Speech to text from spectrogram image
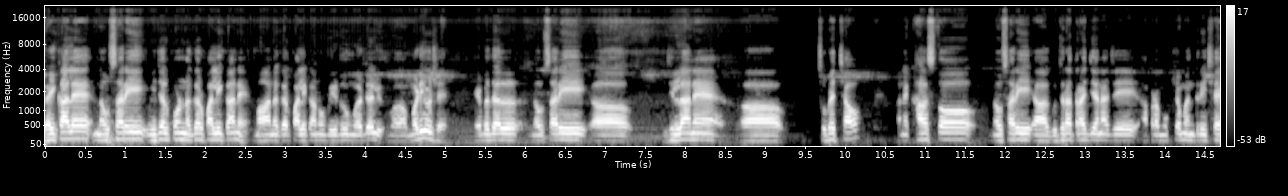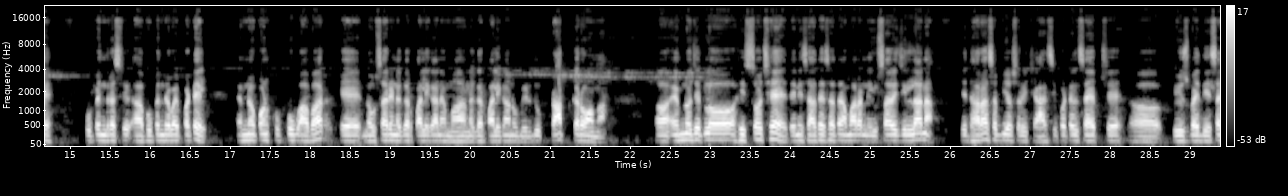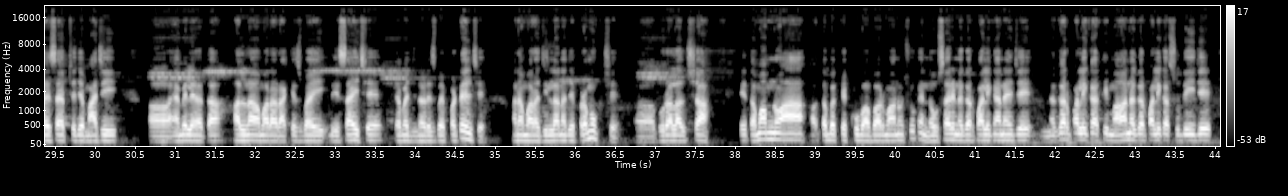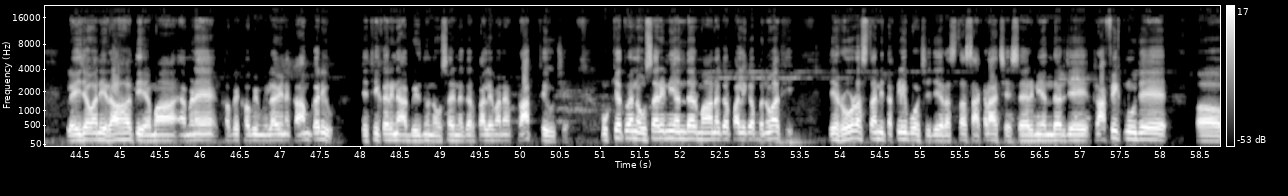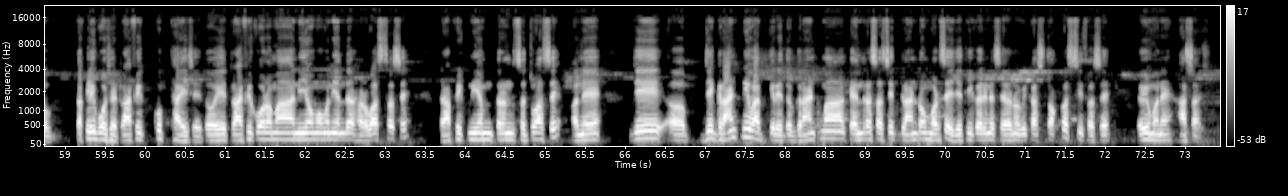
ગઈકાલે નવસારી વિજલપુર નગરપાલિકાને મહાનગરપાલિકાનું બિરદું મળેલું મળ્યું છે. એ બદલ નવસારી જિલ્લાને શુભેચ્છાઓ. અને ખાસ તો નવસારી ગુજરાત રાજ્યના જે આપણા મુખ્યમંત્રી છે ભૂપેન્દ્રસિંહ અ, ભૂપેન્દ્રભાઈ પટેલ એમનો પણ ખૂબ ખૂબ આભાર કે નવસારી નગરપાલિકાને મહાનગરપાલિકાનું બિરદું પ્રાપ્ત કરવામાં. એમનો જેટલો હિસ્સો છે તેની સાથે સાથે અમારા નવસારી જિલ્લાના જે ધારાસભ્યો શ્રી છે, આરસી પટેલ સાહેબ છે પિયુષભાઈ દેસાઈ સાહેબ છે, જે માજી એમએલએ હતા. હાલના અમારા રાકેશભાઈ દેસાઈ છે, તેમજ નરેશભાઈ પટેલ છે અને અમારા જિલ્લાના જે પ્રમુખ છે ભૂરાલાલ શાહ. એ તમામનો આ તબક્કે ખૂબ આભાર માનું છું કે નવસારી નગરપાલિકાને જે નગરપાલિકાથી મહાનગરપાલિકા સુધી જે લઈ જવાની રાહ હતી, એમાં એમણે ખભે ખભી મિલાવીને કામ કર્યું, જેથી કરીને આ બિરદું નવસારી નગરપાલિકાને પ્રાપ્ત થયું છે. મુખ્યત્વે નવસારીની અંદર મહાનગરપાલિકા બનવાથી જે રોડ રસ્તાની તકલીફો છે, જે રસ્તા સાંકડા છે, શહેરની અંદર જે ટ્રાફિકનું જે તકલીફો છે, ટ્રાફિક ખૂબ થાય છે, તો એ ટ્રાફિકોમાં નિયમોની અંદર હળવાશ થશે, ટ્રાફિક નિયંત્રણ સચવાશે અને જે જે ગ્રાન્ટની વાત કરીએ તો ગ્રાન્ટમાં કેન્દ્ર શાસિત ગ્રાન્ટો મળશે, જેથી કરીને શહેરનો વિકાસ ચોક્કસથી થશે, એવી મને આશા છે.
